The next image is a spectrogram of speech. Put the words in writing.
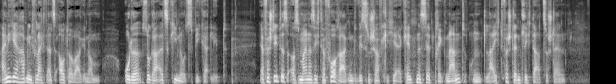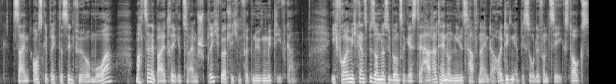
Einige haben ihn vielleicht als Autor wahrgenommen oder sogar als Keynote-Speaker erlebt. Er versteht es aus meiner Sicht hervorragend, wissenschaftliche Erkenntnisse prägnant und leicht verständlich darzustellen. Sein ausgeprägter Sinn für Humor macht seine Beiträge zu einem sprichwörtlichen Vergnügen mit Tiefgang. Ich freue mich ganz besonders über unsere Gäste Harald Henn und Nils Hafner in der heutigen Episode von CX Talks,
